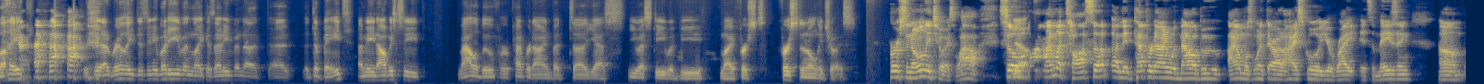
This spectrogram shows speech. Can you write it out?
Like, is that really? Does anybody even like? Is that even a, a, a debate? I mean, obviously, Malibu for Pepperdine, but uh, yes, USD would be my first first and only choice. First and only choice. Wow. So yeah. I'm a toss up. I mean, Pepperdine with Malibu. I almost went there out of high school. You're right. It's amazing. Um,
